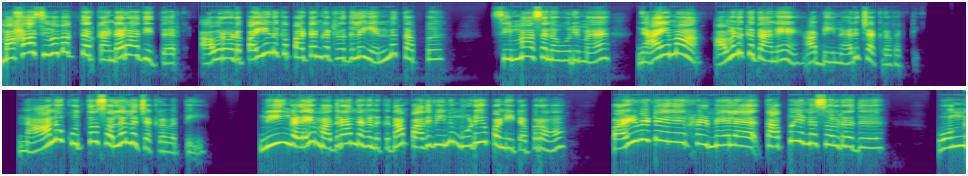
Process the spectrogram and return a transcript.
மகா சிவபக்தர் கண்டராதித்தர் அவரோட பையனுக்கு பட்டம் கட்டுறதுல என்ன தப்பு? சிம்மாசன உரிமை நியாயமா? அவனுக்கு தானே? அப்படின்னாரு சக்கரவர்த்தி. நானும் குத்தம் சொல்லல சக்கரவர்த்தி. நீங்களே மதுராந்தகனுக்கு தான் பதவின்னு முடிவு பண்ணிட்ட அப்புறம் பழுவேட்டையர்கள் மேல தப்பு என்ன சொல்றது? உங்க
